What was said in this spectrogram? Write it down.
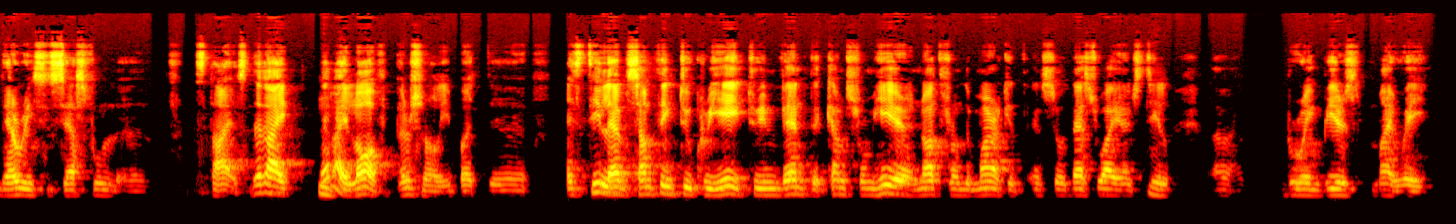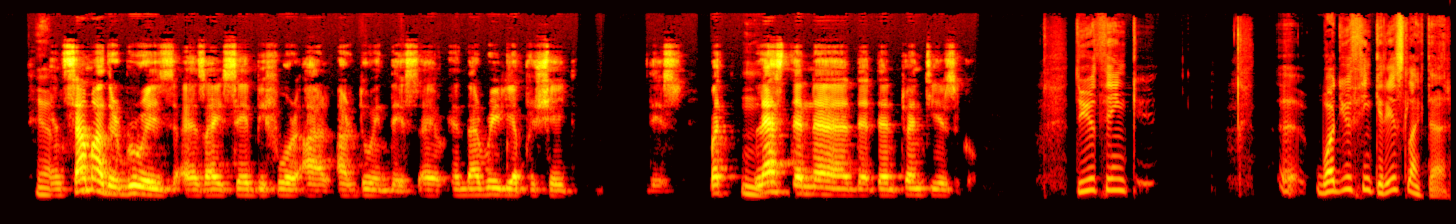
very successful uh, styles that I that I love personally, but uh, I still have something to create, to invent that comes from here and not from the market, and so that's why I'm still uh, brewing beers my way. Yeah. And some other breweries, as I said before, are, are doing this, uh, and I really appreciate this. But Mm. less than, uh, than than 20 years ago. Do you think? Uh, what do you think it is like that?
